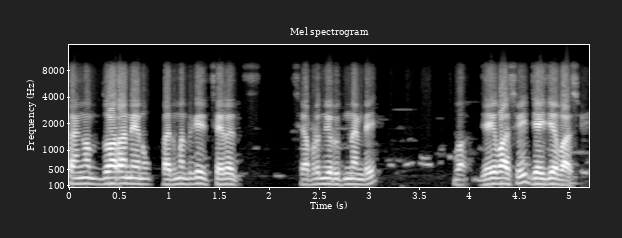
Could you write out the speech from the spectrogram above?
సంఘం ద్వారా నేను పది మందికి చె- చెప్పడం జరుగుతుందండి. జై వాసవి జై జై వాసవి.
